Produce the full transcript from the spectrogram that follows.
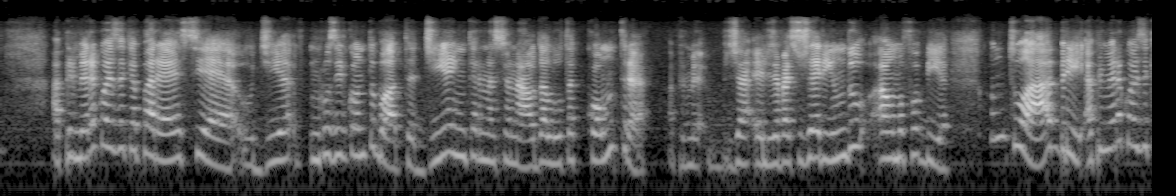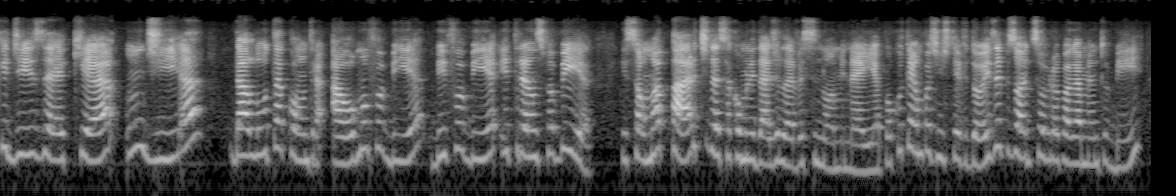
a primeira coisa que aparece é o dia, inclusive quando tu bota Dia Internacional da Luta contra primeira, já, ele já vai sugerindo a homofobia. Quando tu abre, a primeira coisa que diz é que é um dia da luta contra a homofobia, bifobia e transfobia. E só uma parte dessa comunidade leva esse nome, né? E há pouco tempo a gente teve dois episódios sobre o apagamento bi.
